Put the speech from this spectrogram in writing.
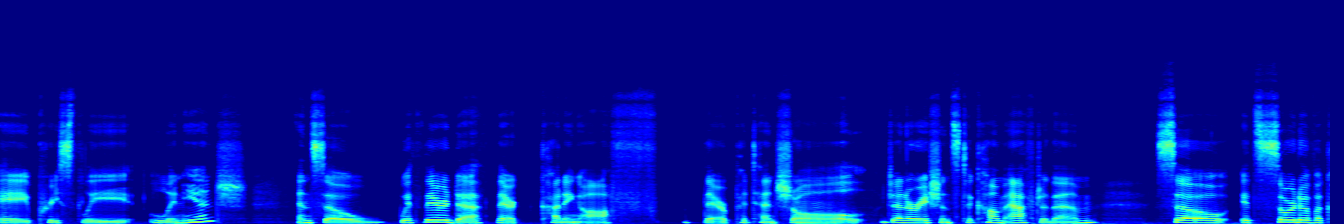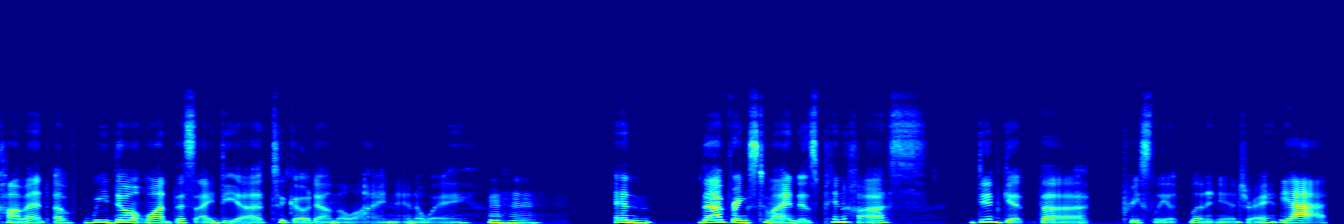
a priestly lineage. And so with their death, they're cutting off their potential mm. generations to come after them. So it's sort of a comment of we don't want this idea to go down the line in a way. Mm-hmm. And that brings to mind is Pinchas did get the priestly lineage, right? Yeah.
